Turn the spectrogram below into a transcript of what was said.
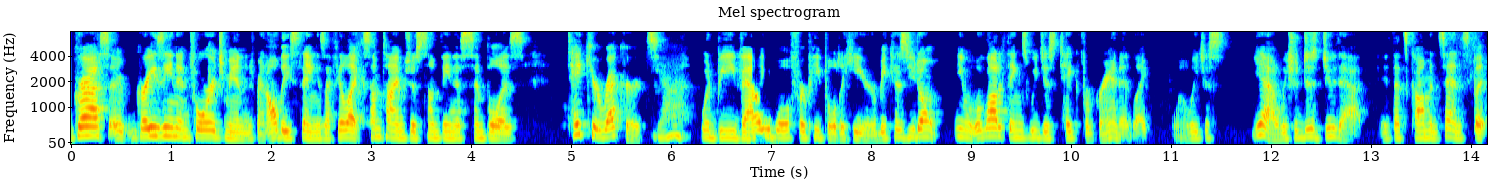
grass uh, grazing and forage management all these things i feel like sometimes just something as simple as take your records yeah. would be valuable for people to hear because you don't you know a lot of things we just take for granted like well we just yeah we should just do that that's common sense but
